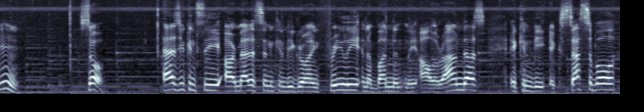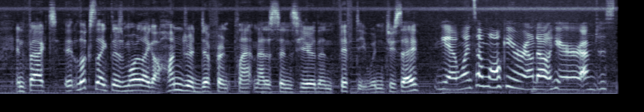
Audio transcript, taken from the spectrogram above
Mm. So, as you can see, our medicine can be growing freely and abundantly all around us. It can be accessible. In fact, it looks like there's more like a hundred different plant medicines here than 50, wouldn't you say? Yeah, once I'm walking around out here, I'm just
